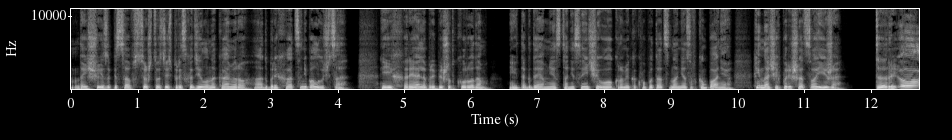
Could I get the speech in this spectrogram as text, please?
да ещё и записав всё, что здесь происходило на камеру, отбрехаться не получится. Их реально припишут к уродам, и тогда им не останется ничего, кроме как попытаться наняться в компанию, иначе их порешат свои же. Трё!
